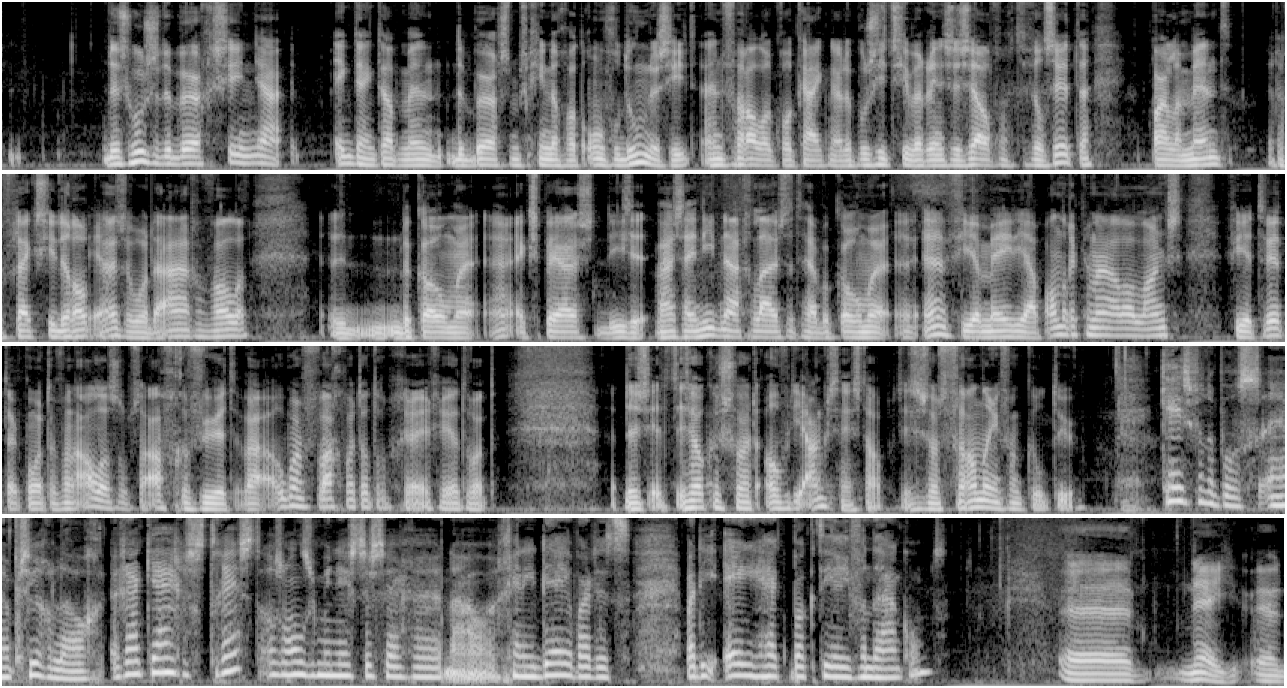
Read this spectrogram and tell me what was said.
dus hoe ze de burgers zien, ja... Ik denk dat men de burgers misschien nog wat onvoldoende ziet. En vooral ook wel kijkt naar de positie waarin ze zelf nog te veel zitten. Parlement, reflectie erop. Hè, ze worden aangevallen. Eh, Er komen eh, experts die ze, waar zij niet naar geluisterd hebben... komen eh, via media op andere kanalen langs. Via Twitter wordt er van alles op ze afgevuurd... waar ook maar verwacht wordt dat op gereageerd wordt. Dus het is ook een soort over die angst heen stappen. Het is een soort verandering van cultuur. Kees van der Bos, eh, psycholoog. Raak jij gestrest als onze ministers zeggen... nou, geen idee waar, dit, waar die EHEC-bacterie vandaan komt? Eh, nee, eh,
